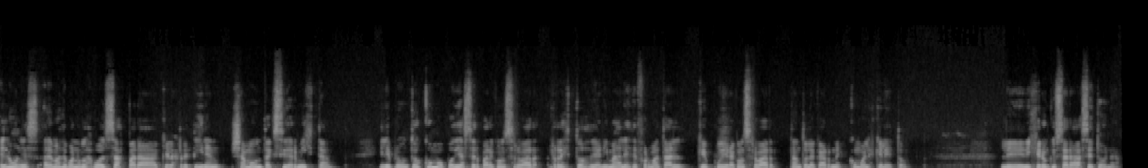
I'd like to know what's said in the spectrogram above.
El lunes, además de poner las bolsas para que las retiren, llamó a un taxidermista y le preguntó cómo podía hacer para conservar restos de animales de forma tal que pudiera conservar tanto la carne como el esqueleto. Le dijeron que usara acetona.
